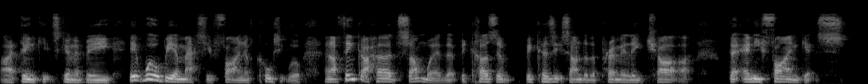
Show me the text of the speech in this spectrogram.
I think it's going to be it will be a massive fine, of course it will. And I think I heard somewhere that because of because it's under the Premier League charter that any fine gets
